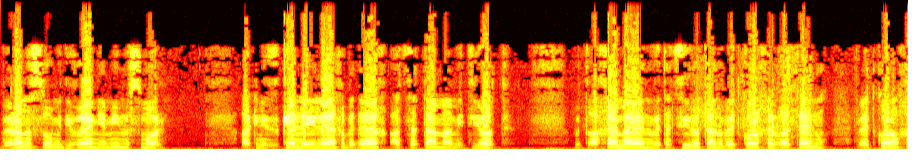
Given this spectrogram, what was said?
ולא נסור מדבריהם ימין ושמאל. רק נזכה לילך בדרך עצתם האמיתיות. ותרחם עלינו ותציל אותנו ואת כל חברתנו ואת כל עמך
